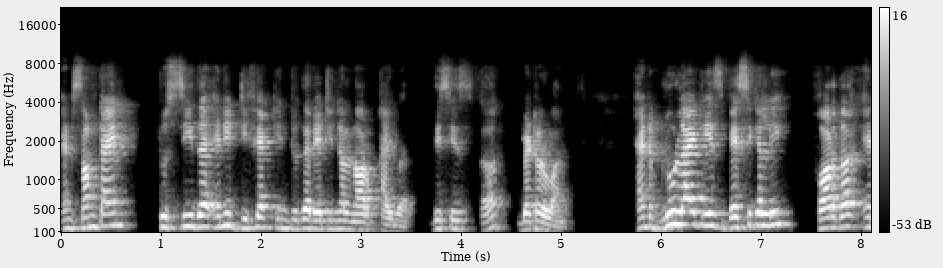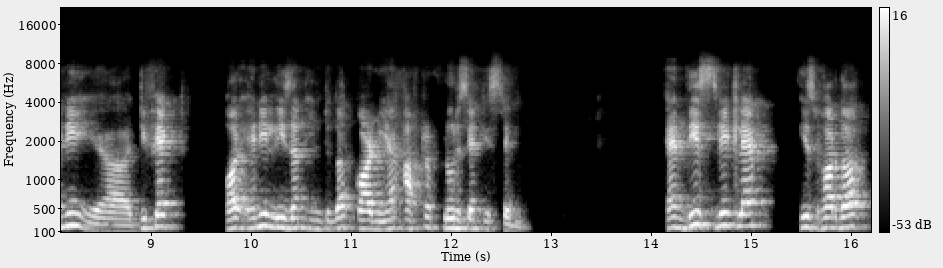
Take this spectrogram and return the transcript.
And sometimes to see the any defect into the retinal nerve fiber. This is a better one. And blue light is basically for the any uh, defect or any lesion into the cornea after fluorescein staining. And this slit lamp is for the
